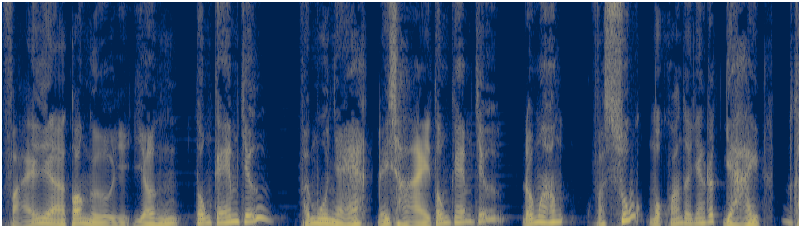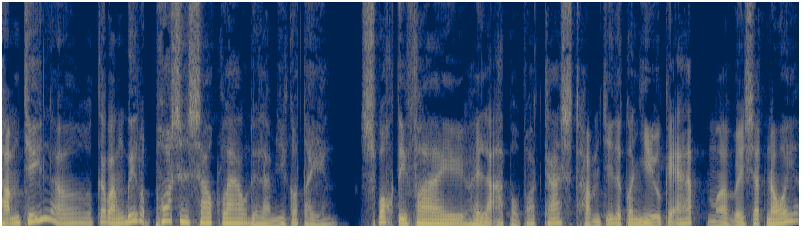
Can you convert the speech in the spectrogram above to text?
Phải à, có người dựng tốn kém chứ. Phải mua nhạc để xài, tốn kém chứ. Đúng không? Và suốt một khoảng thời gian rất dài, thậm chí là các bạn biết là post trên SoundCloud để làm gì có tiền Spotify hay là Apple Podcast, thậm chí là có nhiều cái app mà về sách nói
